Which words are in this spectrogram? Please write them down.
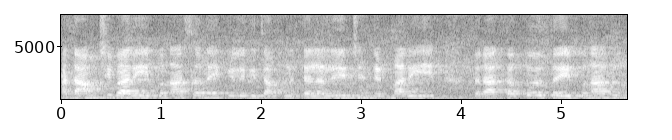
आता आमची बारी पण असं नाही की लगेच आपलं त्याला लई झंझट मारी तर आता कळतं आहे पण अजून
